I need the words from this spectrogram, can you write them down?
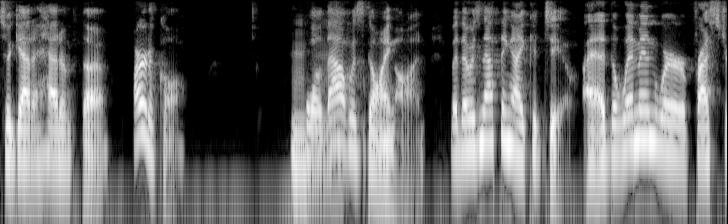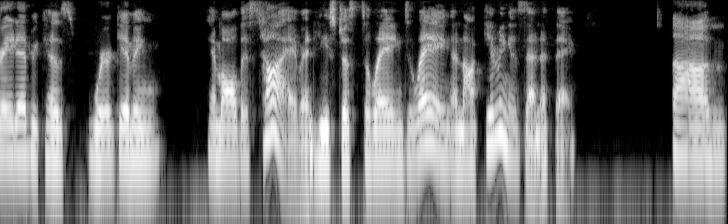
to get ahead of the article. Mm-hmm. Well, that was going on, but there was nothing I could do. I, the women were frustrated because we're giving him all this time and he's just delaying, delaying, and not giving us anything. Um,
